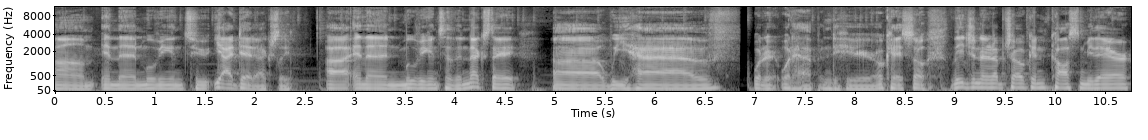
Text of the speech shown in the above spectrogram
Um, and then moving into, yeah, I did actually. Uh, and then moving into the next day, uh, we have what what happened here? Okay, so Legion ended up choking, costing me there,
